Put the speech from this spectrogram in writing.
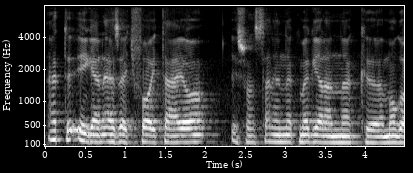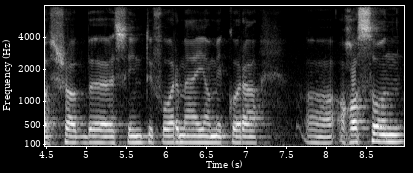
Hát igen, ez egy fajtája, és aztán ennek megjelennek magasabb szintű formái, amikor a, a, a haszon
